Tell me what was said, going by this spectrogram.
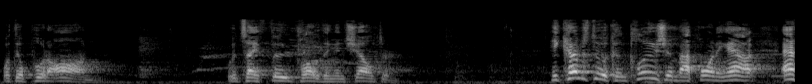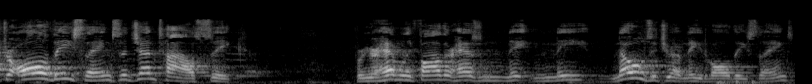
what they'll put on. would say food, clothing, and shelter. He comes to a conclusion by pointing out, after all these things, the Gentiles seek. For your heavenly Father has need, need, knows that you have need of all these things.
